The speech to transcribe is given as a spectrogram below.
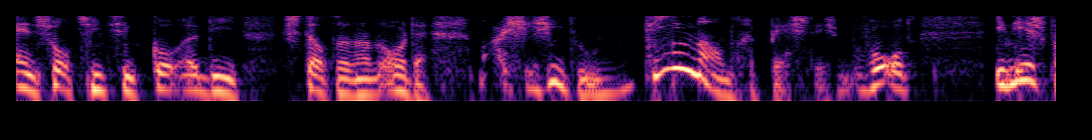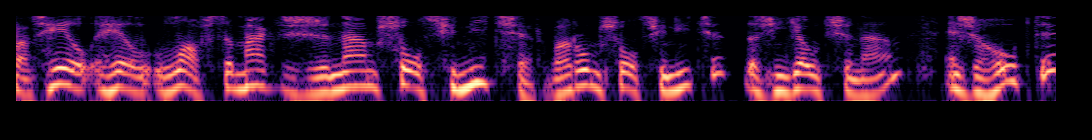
En Solzhenitsyn eh, die stelt het aan de orde. Maar als je ziet hoe die man gepest is. Bijvoorbeeld, in de eerste plaats heel, heel laf. Dan maakten ze zijn naam Solzhenitsyn. Waarom Solzhenitsyn? Dat is een Joodse naam. En ze hoopten,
